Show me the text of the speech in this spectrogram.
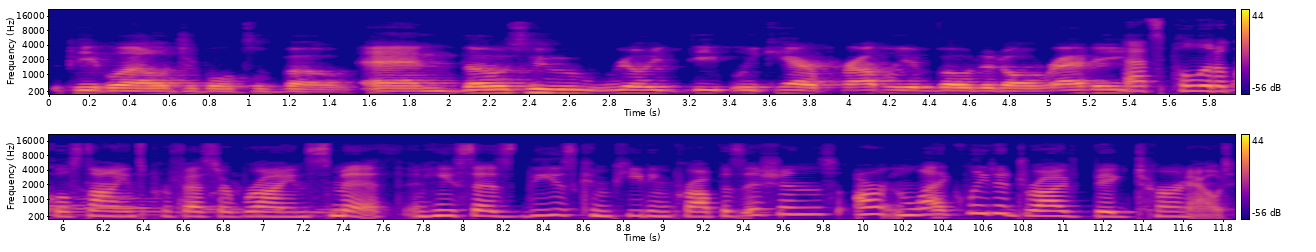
the people eligible to vote. And those who really deeply care probably have voted already. That's political science professor Brian Smith, and he says these competing propositions aren't likely to drive big turnout.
